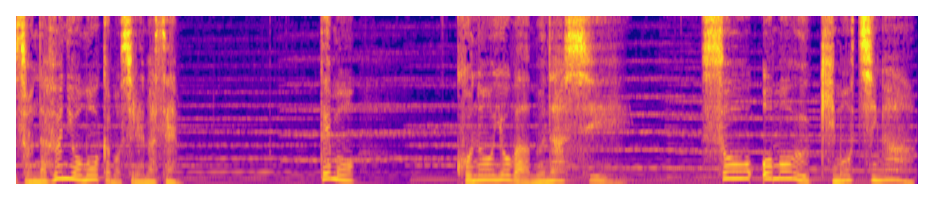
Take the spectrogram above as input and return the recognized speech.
そんなふうに思うかもしれません。でもこの世は虚しい。そう思う気持ちが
